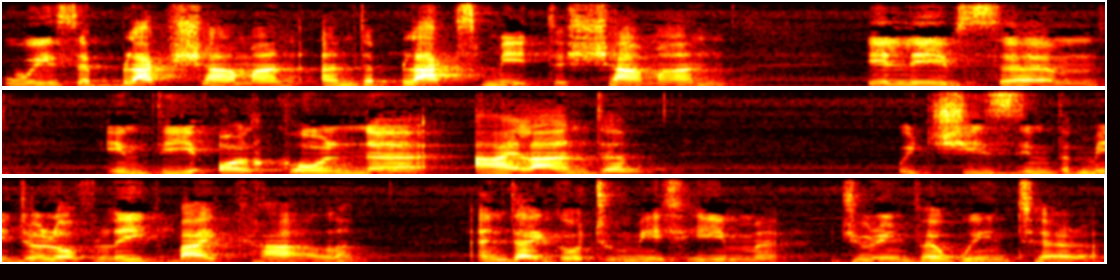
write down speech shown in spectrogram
who is a black shaman and a blacksmith shaman. He lives um, in the Olkhon uh, Island, which is in the middle of Lake Baikal and I go to meet him during the winter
